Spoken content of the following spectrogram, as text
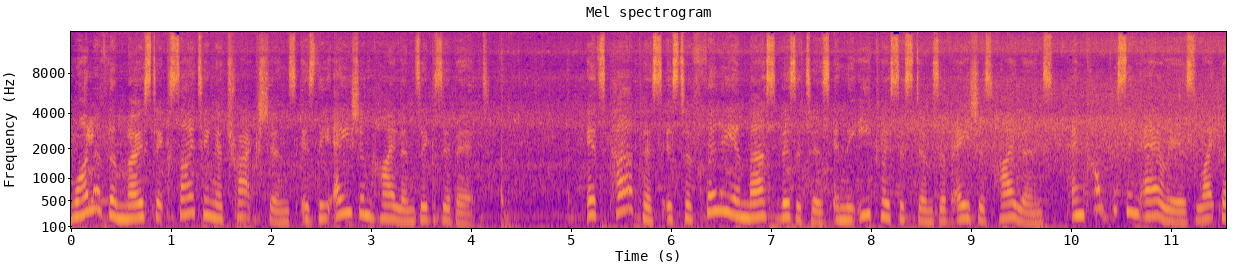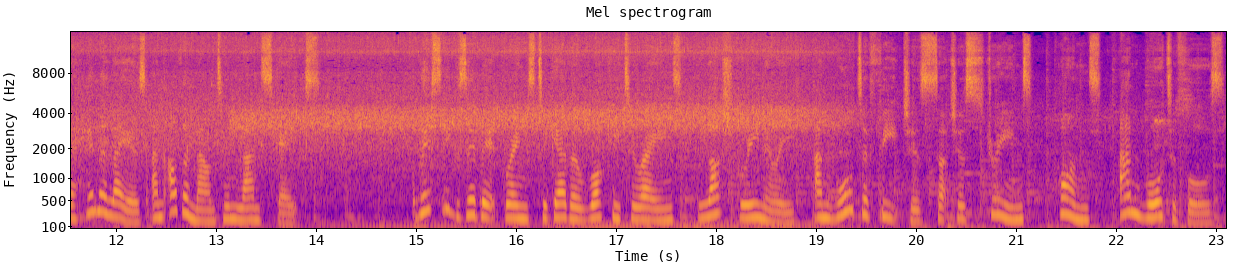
One of the most exciting attractions is the Asian Highlands exhibit. Its purpose is to fully immerse visitors in the ecosystems of Asia's highlands, encompassing areas like the Himalayas and other mountain landscapes. This exhibit brings together rocky terrains, lush greenery, and water features such as streams, ponds, and waterfalls.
